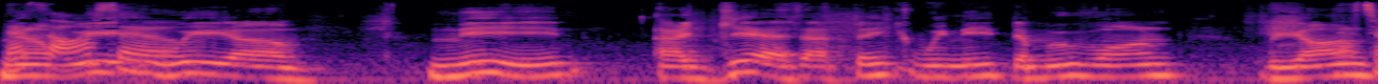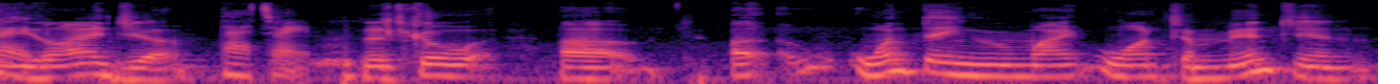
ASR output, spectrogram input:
That's now, also we we um, need. I guess I think we need to move on beyond That's right. Elijah. that's right. Let's go. Uh, uh, one thing we might want to mention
